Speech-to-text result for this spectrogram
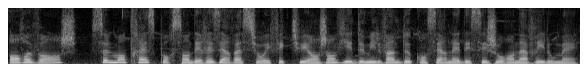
En revanche, seulement 13% des réservations effectuées en janvier 2022 concernaient des séjours en avril ou mai.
